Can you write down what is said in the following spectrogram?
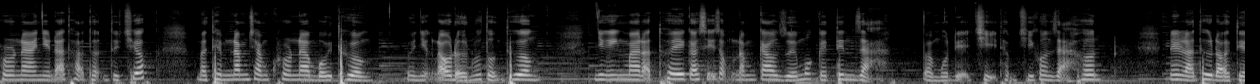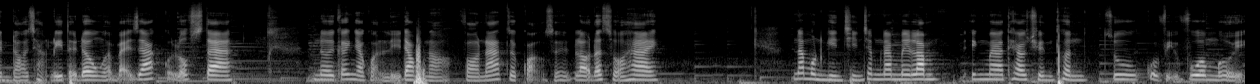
krona như đã thỏa thuận từ trước, mà thêm 500 krona bồi thường với những đau đớn và tổn thương. Nhưng Ingmar đã thuê ca sĩ giọng năm cao dưới một cái tên giả và một địa chỉ thậm chí còn giả hơn. Nên lá thư đòi tiền đó chẳng đi tới đâu ngoài bãi rác của Lobstar, nơi các nhà quản lý đọc nó vò nát rồi quẳng dưới lò đất số 2. Năm 1955, Ingmar theo chuyến thuần du của vị vua mới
